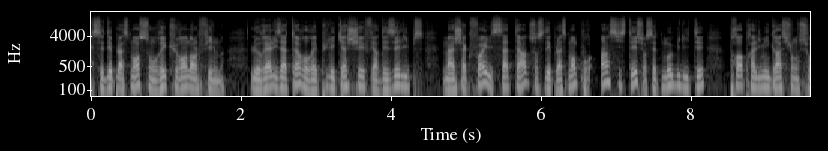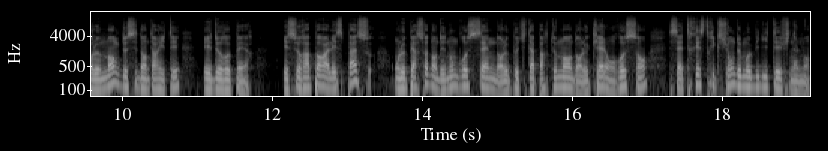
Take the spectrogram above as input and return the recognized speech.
ces déplacements sont récurrents dans le film. Le réalisateur aurait pu les cacher, faire des ellipses, mais à chaque fois il s'attarde sur ces déplacements pour insister sur cette mobilité propre à l'immigration, sur le manque de sédentarité et de repères. Et ce rapport à l'espace, On le perçoit dans des nombreuses scènes, dans le petit appartement dans lequel on ressent cette restriction de mobilité finalement,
